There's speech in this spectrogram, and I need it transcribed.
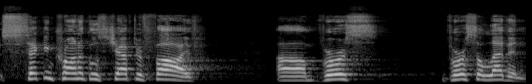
second chronicles chapter 5 um, verse, verse 11.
